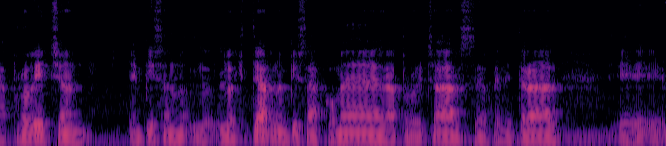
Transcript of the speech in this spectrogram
aprovechan, empiezan lo, externo empieza a comer, a aprovecharse, a penetrar. Eh,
